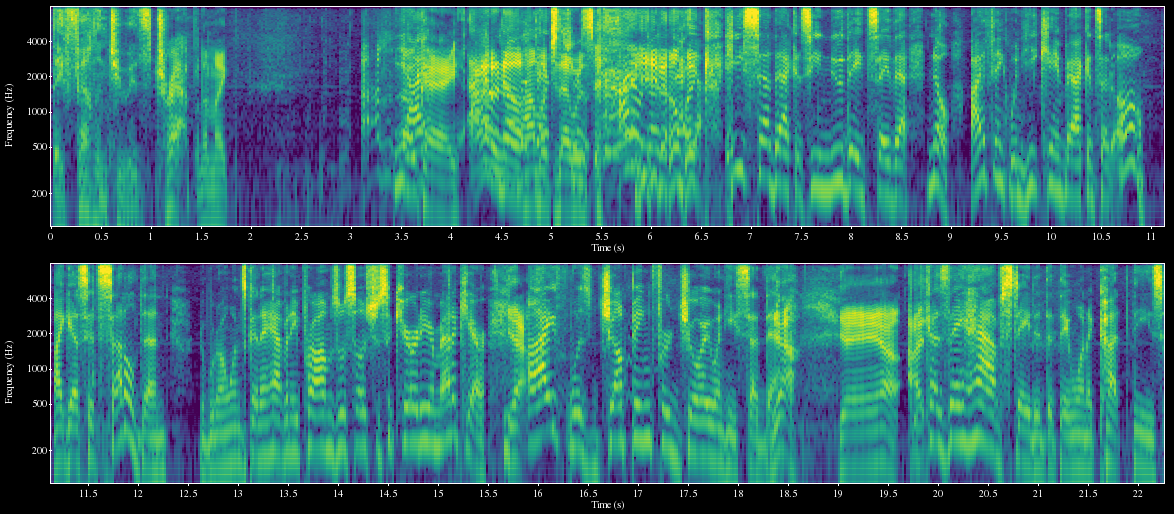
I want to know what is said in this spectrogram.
they fell into his trap, and I'm like, Yeah, okay. I don't know how much that was- I don't you know. know, that- like- yeah. He said that because he knew they'd say that. No, I think when he came back and said, "Oh, I guess it's settled then. No one's going to have any problems with Social Security or Medicare." Yeah. I was jumping for joy when he said that. yeah, yeah, yeah, yeah. I, Because they have stated that they want to cut these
